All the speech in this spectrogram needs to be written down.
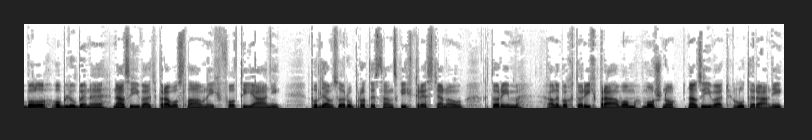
bolo obľúbené nazývať pravoslávnych fotiáni podľa vzoru protestantských kresťanov, ktorým alebo ktorých právom možno nazývať luteráni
